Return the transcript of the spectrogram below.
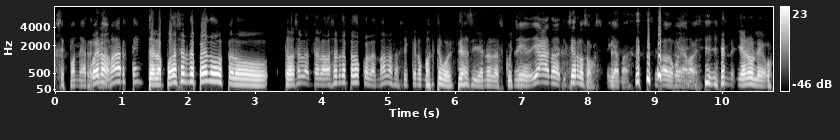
se pone a Bueno, reclamarte. Te la puedo hacer de pedo, pero te, vas a la, te la va a hacer de pedo con las manos, así que nomás te volteas y ya no la escuchas. Sí, ya no, cierra los ojos y ya no. Cierra los ojos, ya no ves. Ya, no- ya no leo.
